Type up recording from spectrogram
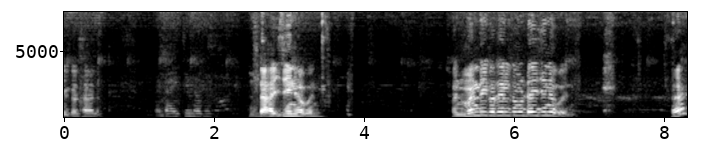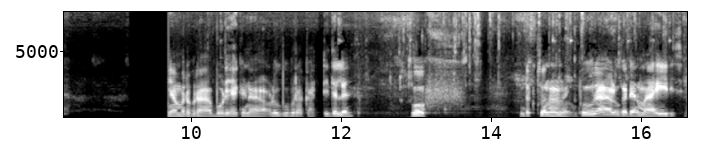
ଦେଇ କଥା ହେଲେ डाइजिन हेनी हनुमान दी कथ तुम डाइजिन हेनी आम पूरा बढ़िया किणा आलू को पूरा काटिदे ओह देखो ना नहीं पूरा आलू काटार माहिर से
